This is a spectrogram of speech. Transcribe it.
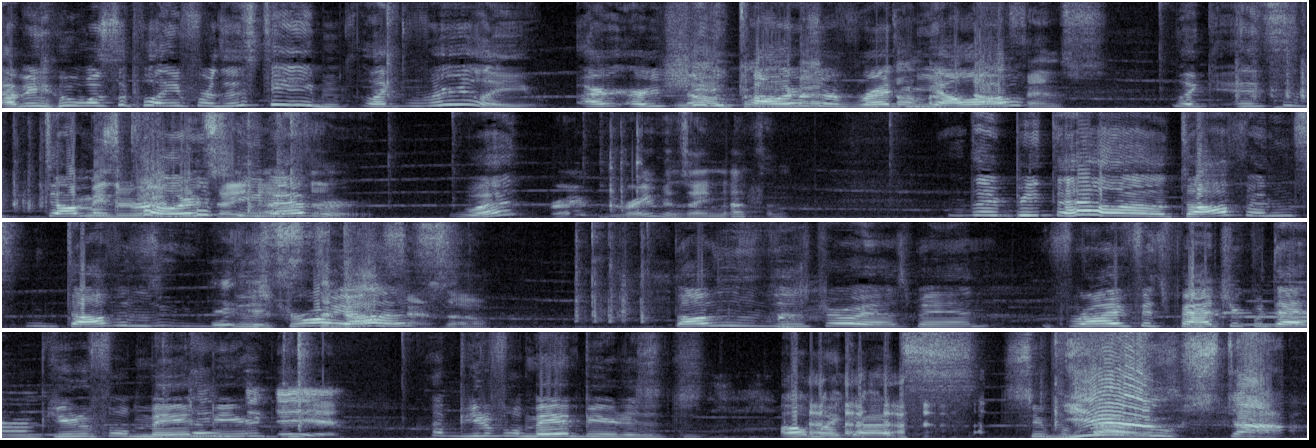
I mean, who wants to play for this team? Like, really? Are are over. No, I'm shitty talking colors about- are I'm red talking and about the yellow? Dolphins. Like, it's the dumbest the color Ravens ain't scheme nothing. ever. What? Ra- Ravens ain't nothing. They beat the hell out of the Dolphins. Dolphins It- it's destroy the Dolphins, us. though. Thousands to destroy us, man. Ryan Fitzpatrick with that beautiful man beard. That beautiful man beard is just. Oh my god. s- Super You stop.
